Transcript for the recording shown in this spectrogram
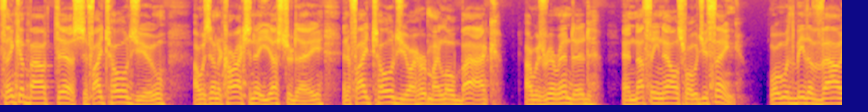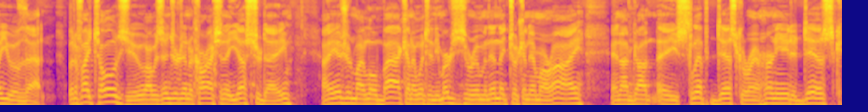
Think about this. If I told you I was in a car accident yesterday, and if I told you I hurt my low back, I was rear ended, and nothing else, what would you think? What would be the value of that? But if I told you I was injured in a car accident yesterday, I injured my low back and I went to the emergency room and then they took an MRI and I've got a slipped disc or a herniated disc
